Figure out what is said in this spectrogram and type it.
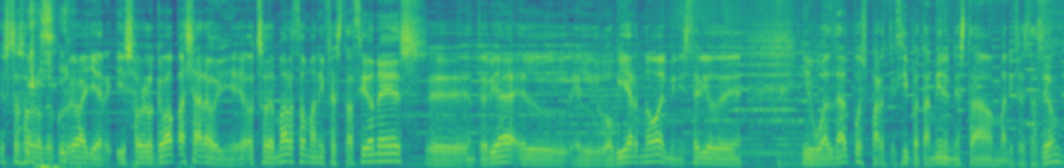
esto sobre lo que ocurrió ayer y sobre lo que va a pasar hoy. 8 de marzo, manifestaciones. Eh, en teoría, el, el, gobierno, el Ministerio de Igualdad, pues participa también en esta manifestación,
